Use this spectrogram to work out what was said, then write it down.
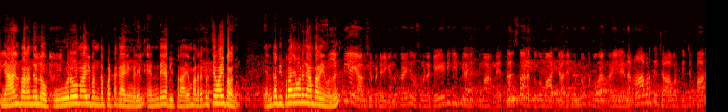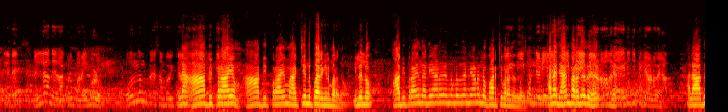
ഞാൻ പറഞ്ഞല്ലോ. പൂരവുമായി ബന്ധപ്പെട്ട കാര്യങ്ങളിൽ എന്റെ അഭിപ്രായം വളരെ കൃത്യമായി പറഞ്ഞു. എന്റെ അഭിപ്രായമാണ് ഞാൻ പറയുന്നത്. ആവശ്യപ്പെട്ടിരിക്കുന്നു. കഴിഞ്ഞ ദിവസങ്ങളിലൊക്കെ എ ഡി തൽസ്ഥാനത്തൊന്നും മാറ്റാതെ മുന്നോട്ട് പോകാൻ കഴിയില്ലെന്ന് ആവർത്തിച്ച് ആവർത്തിച്ച് പാർട്ടിയുടെ എല്ലാ നേതാക്കളും പറയുമ്പോഴും ഒന്നും അല്ല ആ അഭിപ്രായം ആ അഭിപ്രായം മാറ്റിയെന്ന് ഇപ്പൊ ആരെങ്കിലും പറഞ്ഞോ? ഇല്ലല്ലോ. ആ അഭിപ്രായം തന്നെയാണ് എന്നുള്ളത് തന്നെയാണല്ലോ പാർട്ടി പറഞ്ഞത്. അല്ല ഞാൻ പറഞ്ഞത് അല്ല അത്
